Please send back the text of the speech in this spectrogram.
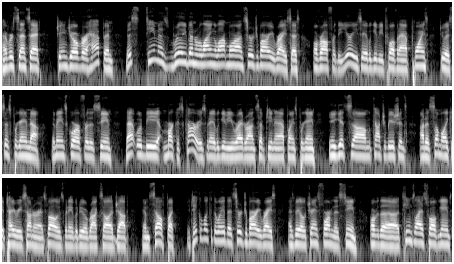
ever since that changeover happened, this team has really been relying a lot more on Sir'Jabari Rice as overall for the year he's able to give you 12 and a half points, two assists per game. Now, the main scorer for this team, that would be Marcus Carr, who's been able to give you right around 17 and a half points per game. You get some contributions out of someone like a Tyrese Hunter as well, who's been able to do a rock solid job himself. But you take a look at the way that Serge Sir'Jabari Rice has been able to transform this team over the team's last 12 games.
